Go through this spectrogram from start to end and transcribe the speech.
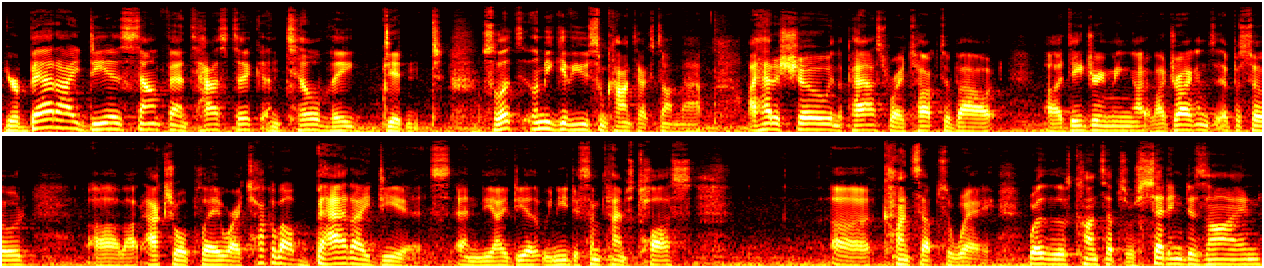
Your bad ideas sound fantastic until they didn't." So let's let me give you some context on that. I had a show in the past where I talked about uh, daydreaming about dragons episode. Uh, about actual play, where I talk about bad ideas and the idea that we need to sometimes toss uh, concepts away, whether those concepts are setting design,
